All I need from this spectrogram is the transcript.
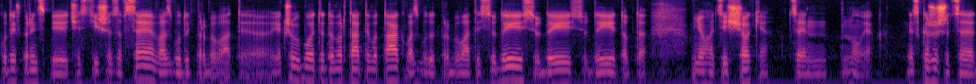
куди, в принципі, частіше за все вас будуть пробивати. Е, Якщо ви будете довертати отак, вас будуть пробивати сюди, сюди, сюди. Тобто в нього ці щоки, це, ну як. Не скажу, що це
